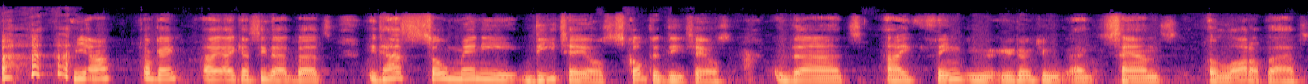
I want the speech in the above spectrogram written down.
Yeah, okay, I, I can see that, but it has so many details, sculpted details, that I think you, you're going to uh, sand a lot of that.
